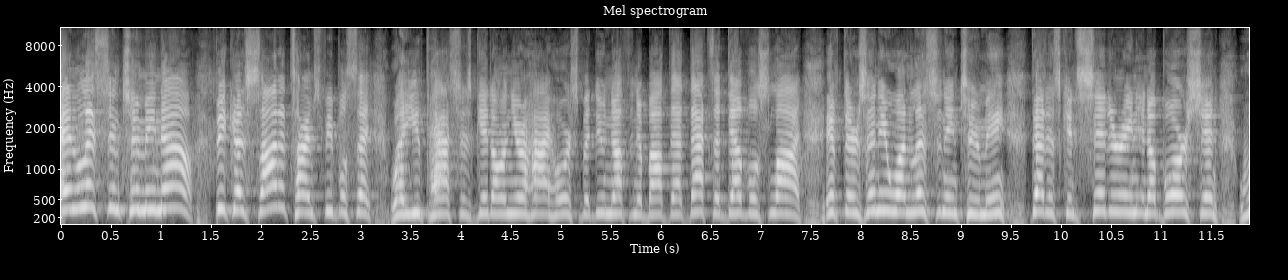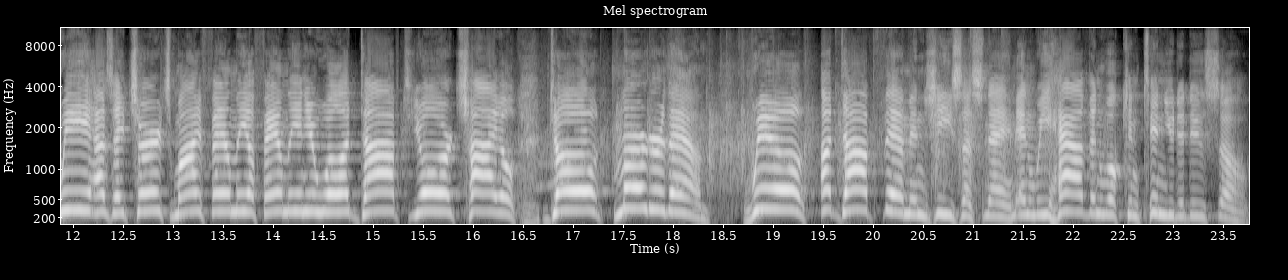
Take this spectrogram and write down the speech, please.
And listen to me now, because a lot of times people say, well, you pastors get on your high horse, but do nothing about that. That's a devil's lie. If there's anyone listening to me that is considering an abortion, we as a church, my family, a family, and you will adopt your child. Don't murder them. We'll adopt them in Jesus' name. And we have and will continue to do so.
